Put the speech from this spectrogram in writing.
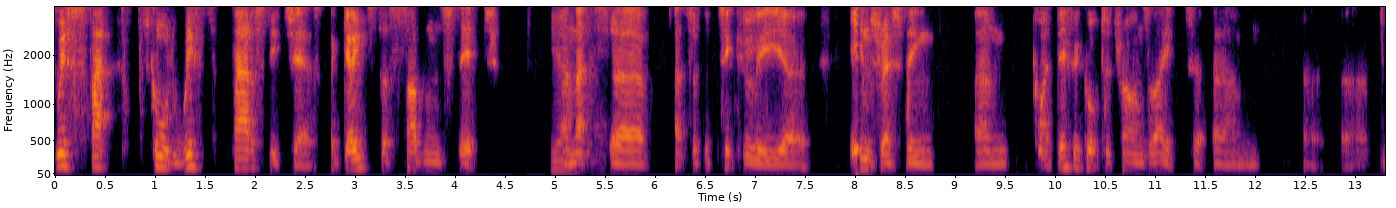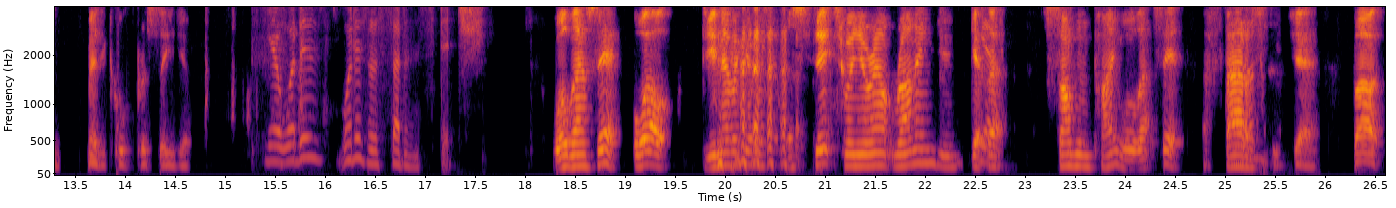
with fat, it's called with farstiches against the sudden stitch, yeah, and that's uh, that's a particularly uh, interesting and quite difficult to translate um, uh, uh, medical procedure. Yeah, what is what is a sudden stitch? Well, that's it. Well, do you never get a, a stitch when you're out running? Do you get yeah. that sudden pain? Well, that's it. A farstiche. Yeah. But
